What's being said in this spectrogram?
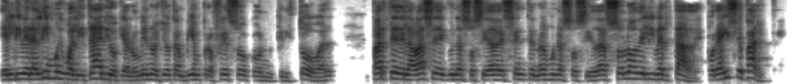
el liberalismo igualitario, que a lo menos yo también profeso con Cristóbal, parte de la base de que una sociedad decente no es una sociedad solo de libertades. Por ahí se parte.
